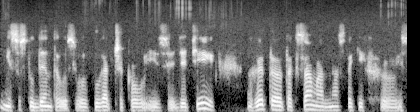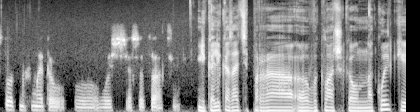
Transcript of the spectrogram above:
не са студэнтаў платчыкаў і з дзяцей гэта таксама адна з таких істотных мэтаў вось асацыяцыі і калі казаць пра выкладчыкаў наколькі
